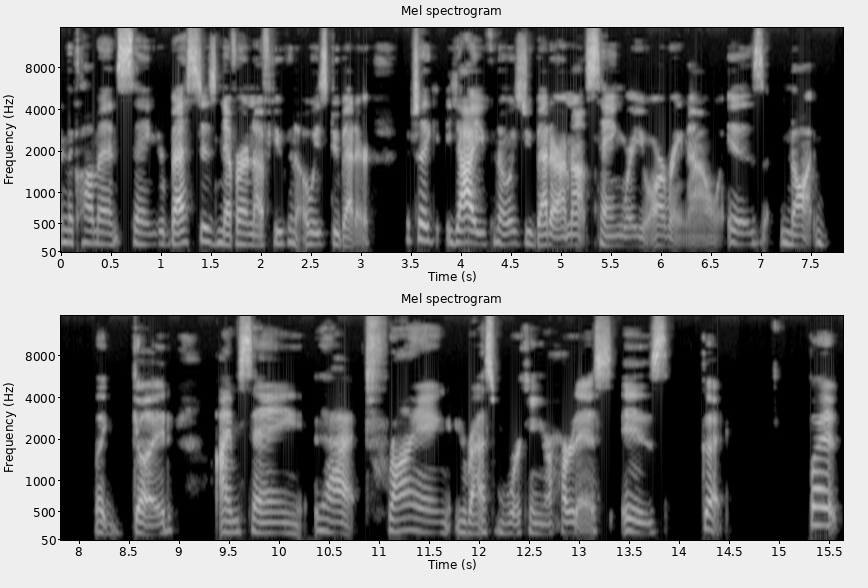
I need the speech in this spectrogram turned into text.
in the comments saying your best is never enough, you can always do better. Which like, yeah, you can always do better. I'm not saying where you are right now is not like good. I'm saying that trying your best, working your hardest is good. But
